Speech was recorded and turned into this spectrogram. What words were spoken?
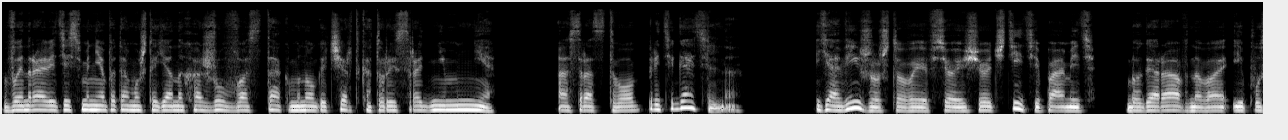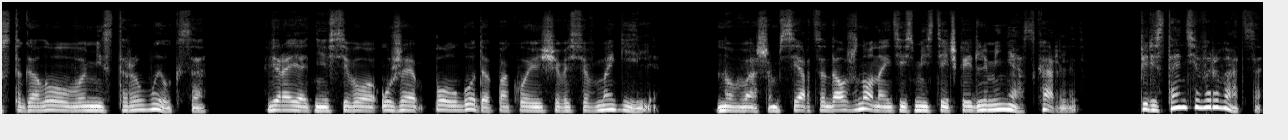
«Вы нравитесь мне, потому что я нахожу в вас так много черт, которые сродни мне, а сродство притягательно. Я вижу, что вы все еще чтите память богоравного и пустоголового мистера Уилкса, вероятнее всего, уже полгода покоящегося в могиле. Но в вашем сердце должно найтись местечко и для меня, Скарлетт. Перестаньте вырываться.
